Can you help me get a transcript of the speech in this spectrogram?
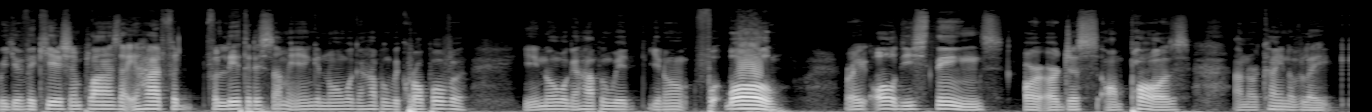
with your vacation plans that you had for, for later this summer. You ain't gonna know what's going to happen with crop over you know what can happen with you know football, right? All these things are are just on pause and are kind of like,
